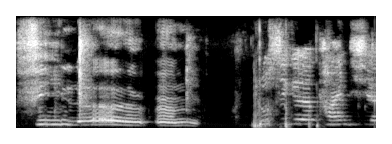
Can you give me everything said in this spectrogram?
viele, ähm, Lustige, peinliche.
